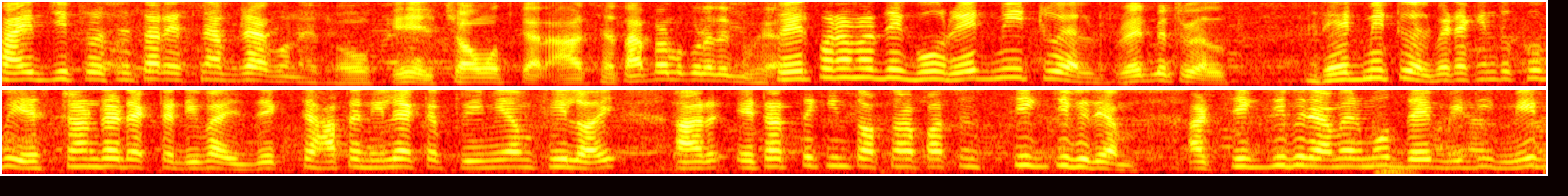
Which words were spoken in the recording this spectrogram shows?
five G processor স্ন্যাপড্রাগনের ওকে চমৎকার। আচ্ছা তারপর আমরা দেখব এরপর আমরা দেখব Redmi twelve Redmi twelve Redmi twelve এটা কিন্তু খুবই স্ট্যান্ডার্ড একটা ডিভাইস দেখতে, হাতে নিলে একটা প্রিমিয়াম ফিল হয়। আর এটাতে কিন্তু আপনারা পাচ্ছেন সিক্স জিবি র্যাম আর সিক্স জিবি র্যামের মধ্যে মিডি মিড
